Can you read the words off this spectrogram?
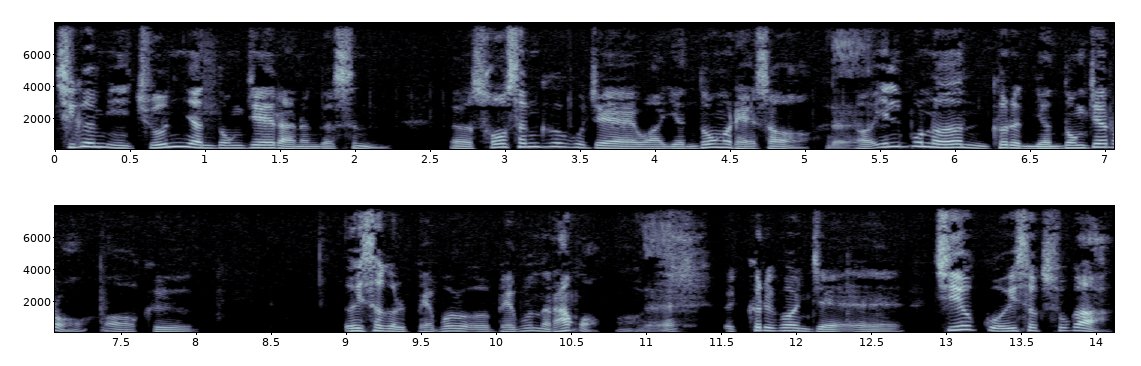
지금 이 준연동제라는 것은, 어, 소선거구제와 연동을 해서, 네. 어, 일부는 그런 연동제로, 어, 그, 의석을 배분, 배분을 하고, 어, 네. 그리고 이제, 에, 지역구 의석 수가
